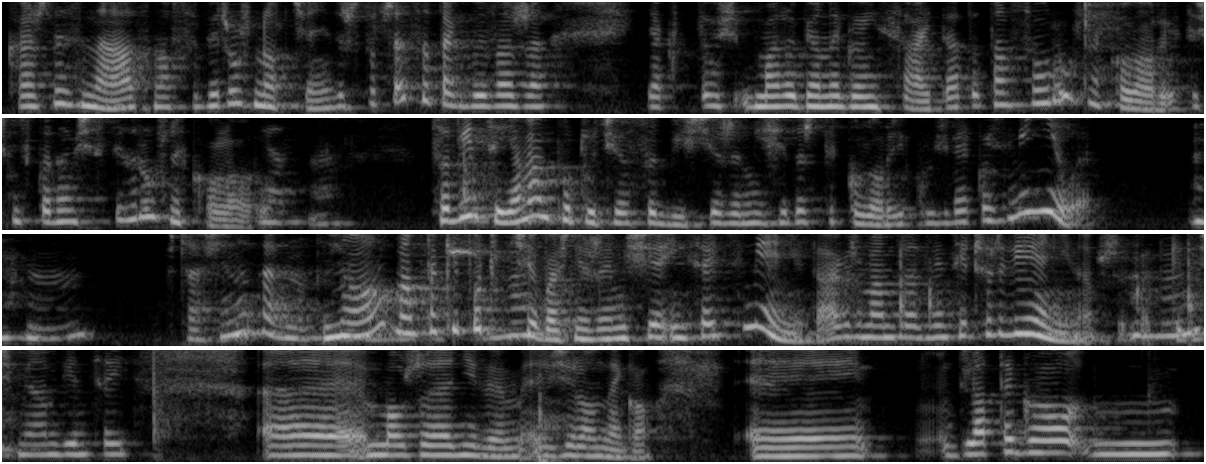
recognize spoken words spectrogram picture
Każdy z nas ma w sobie różne odcienie. Zresztą często tak bywa, że jak ktoś ma robionego insighta, to tam są różne kolory. Jesteśmy, składamy się z tych różnych kolorów. Jasne. Co więcej, ja mam poczucie osobiście, że mi się też te kolory kuźwa jakoś zmieniły. Mhm. W czasie na pewno to się No, mam takie poczucie właśnie, że mi się insight zmieni, tak? Że mam teraz więcej czerwieni na przykład. Mhm. Kiedyś miałam więcej może, nie wiem, zielonego. E, dlatego mm,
